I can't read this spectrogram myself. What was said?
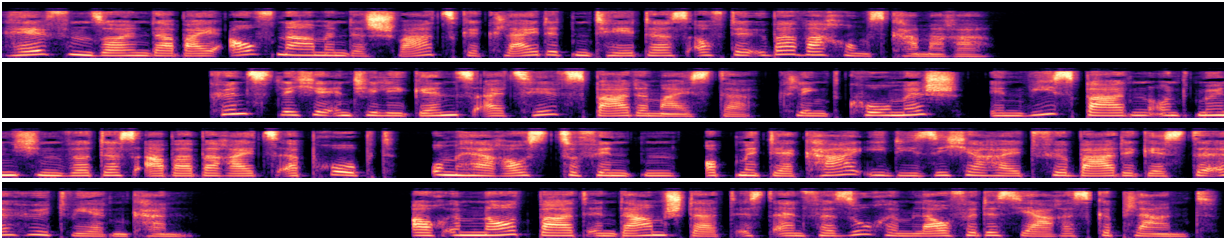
Helfen sollen dabei Aufnahmen des schwarz gekleideten Täters auf der Überwachungskamera. Künstliche Intelligenz als Hilfsbademeister klingt komisch, in Wiesbaden und München wird das aber bereits erprobt, um herauszufinden, ob mit der KI die Sicherheit für Badegäste erhöht werden kann. Auch im Nordbad in Darmstadt ist ein Versuch im Laufe des Jahres geplant.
